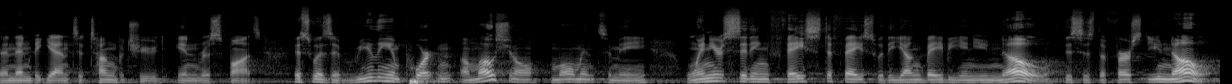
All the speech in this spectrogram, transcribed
and then began to tongue protrude in response. This was a really important emotional moment to me when you're sitting face to face with a young baby and you know this is the first, you know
